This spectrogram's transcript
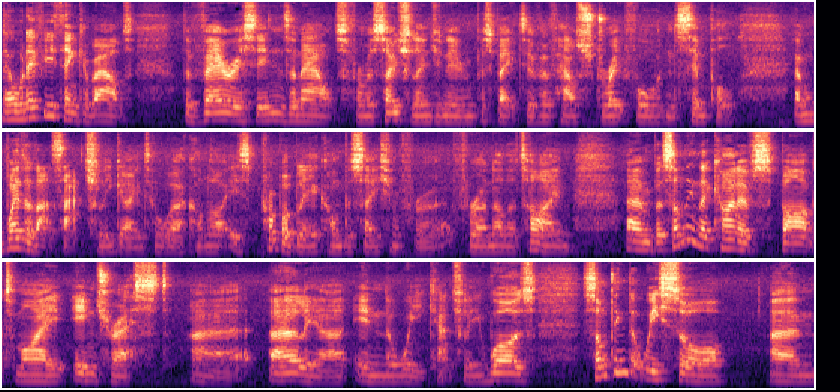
Now, whatever you think about the various ins and outs from a social engineering perspective of how straightforward and simple and whether that's actually going to work or not is probably a conversation for for another time. Um, but something that kind of sparked my interest uh, earlier in the week actually was something that we saw um,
